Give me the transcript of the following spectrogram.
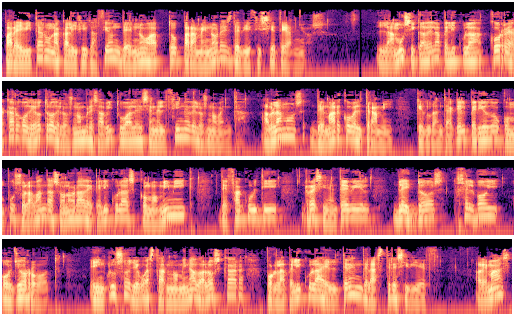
para evitar una calificación de no apto para menores de 17 años. La música de la película corre a cargo de otro de los nombres habituales en el cine de los 90. Hablamos de Marco Beltrami, que durante aquel periodo compuso la banda sonora de películas como Mimic, The Faculty, Resident Evil, Blade 2, Hellboy o Yo Robot e incluso llegó a estar nominado al Oscar por la película El tren de las tres y diez. Además,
